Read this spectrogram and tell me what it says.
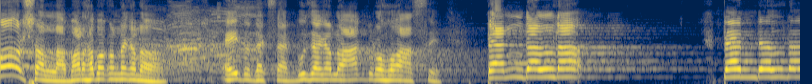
মশাল্লাহ মার হাবা কন কেন? এই তো দেখছেন, বোঝা গেল আগ্রহ আছে। প্যান্ডেলটা প্যান্ডেলটা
